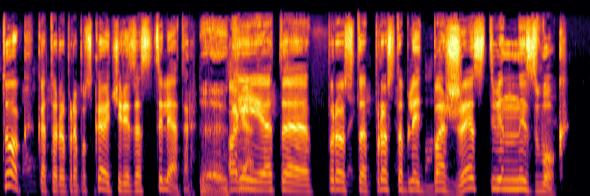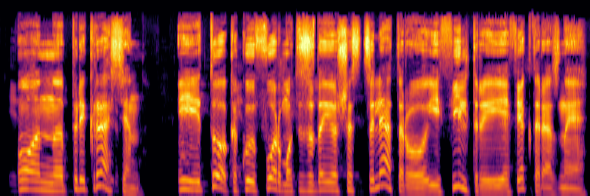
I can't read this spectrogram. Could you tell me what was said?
ток, который пропускают через осциллятор. Так. И это просто, просто, блядь, божественный звук. Он прекрасен. И то, какую форму ты задаешь осциллятору, и фильтры, и эффекты разные,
